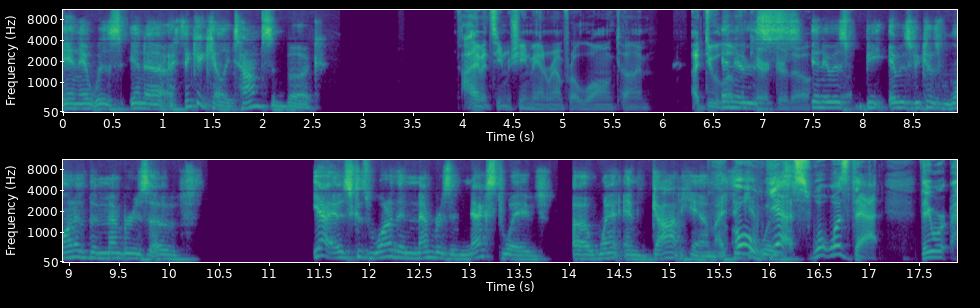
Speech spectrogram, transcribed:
And it was in a I think a Kelly Thompson book. I haven't seen Machine Man around for a long time. I do love it the was character though. and it was be, it was because one of the members of yeah it was because one of the members of next wave uh went and got him i think Oh it was yes, what was that? They were.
